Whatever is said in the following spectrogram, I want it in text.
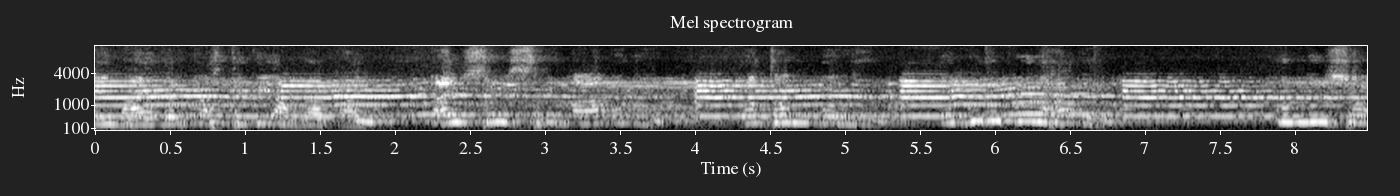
এই মায়েদের কাছ থেকেই আমরা পাই। তাই শ্রী শ্রী মামনি প্রথম বললেন গুরুকুল হবে উনিশশো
